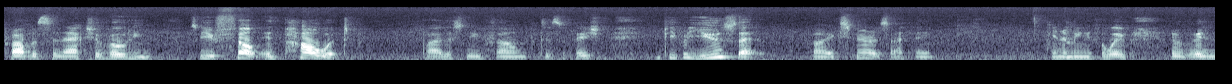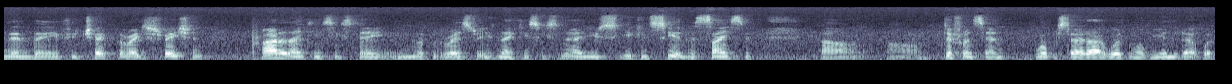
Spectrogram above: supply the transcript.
problems in actual voting. So you felt empowered by this newfound participation. And people use that uh, experience, I think, in a meaningful way. And, and then they, if you check the registration prior to 1968 and you look at the registration in 1969, you, you can see a decisive uh, uh, difference in what we started out with and what we ended up with.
